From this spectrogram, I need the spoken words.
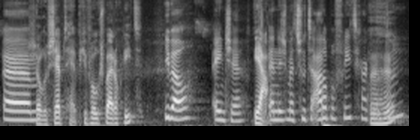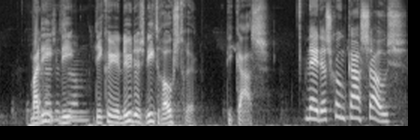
Ehm, Zo'n recept heb je volgens mij nog niet. jawel, eentje. Ja, En dus met zoete aardappelfriet ga ik dat Uh-huh. doen. maar en die, die, dan- die kun je nu dus niet roosteren, die kaas. Nee, dat is gewoon kaassaus.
